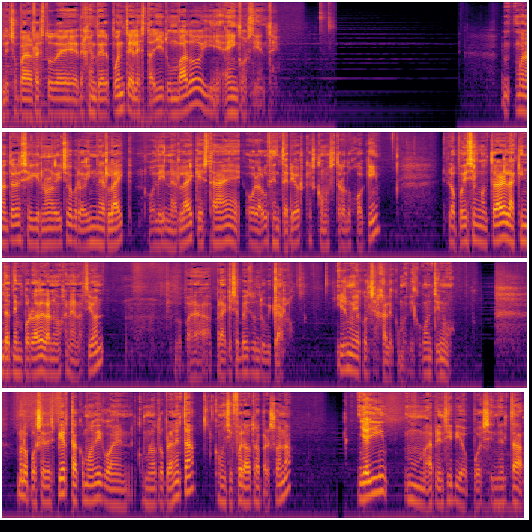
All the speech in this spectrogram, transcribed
De hecho, para el resto de, de gente del puente, él está allí tumbado y, e inconsciente. Bueno, antes de seguir, no lo he dicho, pero Inner Like, o The Inner Like, está, eh, o la luz interior, que es como se tradujo aquí, lo podéis encontrar en la quinta temporada de la nueva generación, para, para que sepáis dónde ubicarlo. Y es muy aconsejable, como digo, continúo. Bueno, pues se despierta, como digo, en, como en otro planeta, como si fuera otra persona. Y allí, mm, al principio, pues intenta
